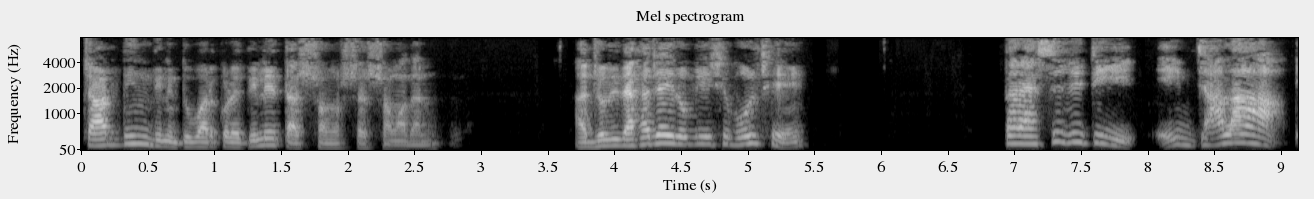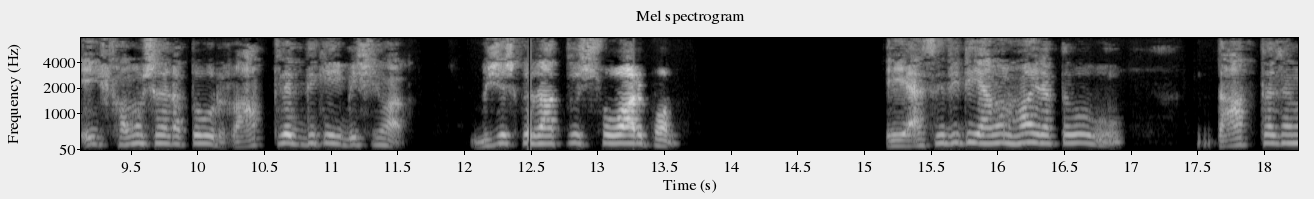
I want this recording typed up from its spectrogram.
চার দিন দিনে দুবার করে দিলে তার সমস্যার সমাধান। আর যদি দেখা যায় রোগী এসে বলছে, তার অ্যাসিডিটি এই জ্বালা, এই সমস্যাটা তো রাত্রের দিকেই বেশি হয়। বিশেষ করে রাত্রে শোয়ার পর। এই অ্যাসিডিটি এমন হয় ডাক্তারবাবু, দাঁতটা যেন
